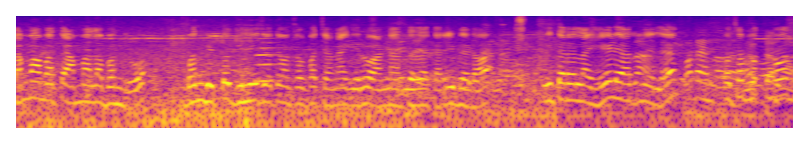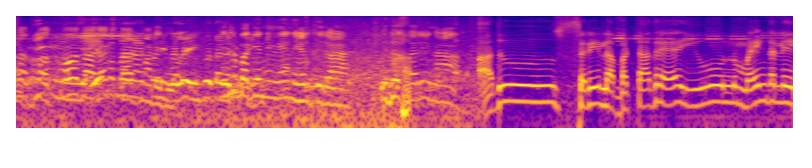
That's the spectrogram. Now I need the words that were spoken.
ತಮ್ಮ ಮತ್ತು ಅಮ್ಮ ಎಲ್ಲ ಬಂದರು. ಬಂದ್ಬಿಟ್ಟು ಗಿಲ್ಲಿ ಜೊತೆ ಒಂದು ಸ್ವಲ್ಪ ಚೆನ್ನಾಗಿರು ಅಣ್ಣ ಅಂತೆಲ್ಲ ಕರಿಬೇಡ. ಈ ಥರ ಎಲ್ಲ ಹೇಳಿ ಆದಮೇಲೆ ಒಂದು ಸ್ವಲ್ಪ ಕ್ಲೋಸ್ ಕ್ಲೋಸ್ ಆಗಕ್ಕೆ ಸ್ಟಾರ್ಟ್ ಮಾಡಿದ್ವಿ. ಇದ್ರ ಬಗ್ಗೆ ನೀವೇನು ಹೇಳ್ತೀರಾ? ಇದು ಸರಿನಾ? ಅದು ಸರಿ ಇಲ್ಲ ಬಟ್ ಆದರೆ ಮೈಂಡ್ ಮೈಂಡಲ್ಲಿ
